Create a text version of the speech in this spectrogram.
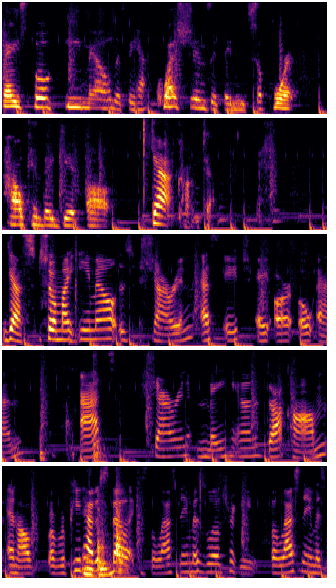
Facebook, email, if they have questions, if they need support, how can they get uh, yeah. contact? Yes. So my email is Sharon, S H A R O N, at sharonmahan.com. And I'll, I'll repeat how to mm-hmm. spell it because the last name is a little tricky. The last name is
